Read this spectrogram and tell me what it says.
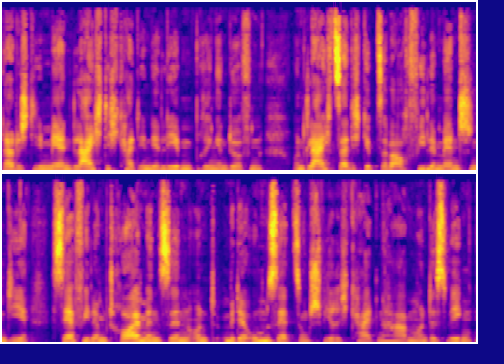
dadurch die mehr in Leichtigkeit in ihr Leben bringen dürfen. Und gleichzeitig gibt es aber auch viele Menschen, die sehr viel im Träumen sind und mit der Umsetzung Schwierigkeiten haben. Und deswegen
